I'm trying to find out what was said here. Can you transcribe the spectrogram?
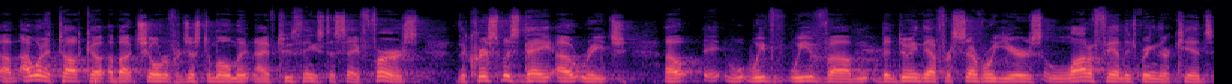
Um, I want to talk uh, about children for just a moment, and I have two things to say. First, the Christmas Day outreach. Uh, we've we've um, been doing that for several years. A lot of families bring their kids,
